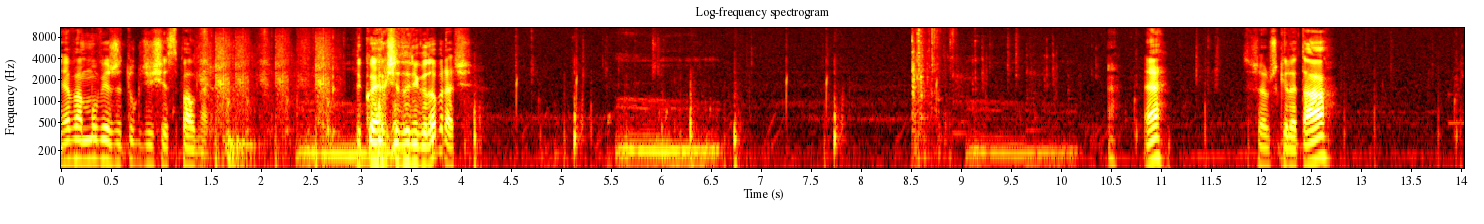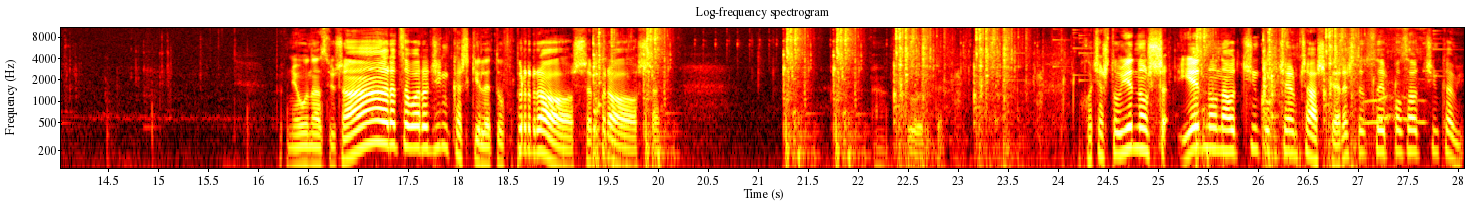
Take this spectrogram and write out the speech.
Ja wam mówię, że tu gdzieś jest spawner. Tylko jak się do niego dobrać? E? Słyszałem szkieleta. Pewnie u nas już... A, cała rodzinka szkieletów. Proszę, proszę. A, kurde. Chociaż tą jedną, jedną na odcinku chciałem czaszkę, resztę sobie poza odcinkami.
